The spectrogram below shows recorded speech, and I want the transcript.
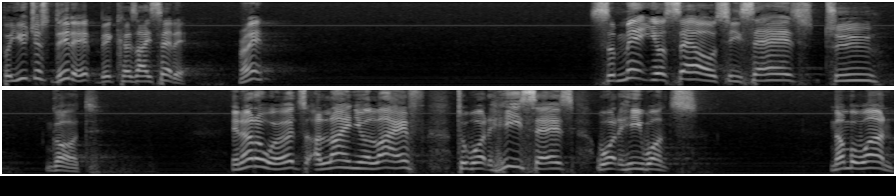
But you just did it because I said it, right? Submit yourselves, he says, to God. In other words, align your life to what he says, what he wants. Number one,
